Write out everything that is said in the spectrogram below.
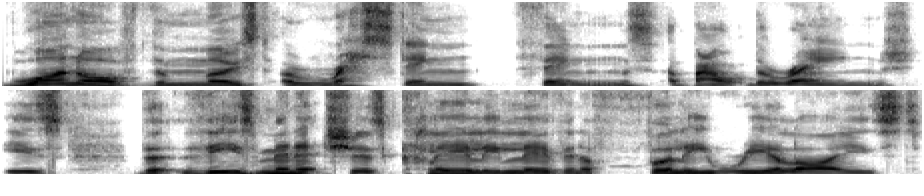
One of the most arresting things about the range is that these miniatures clearly live in a fully realized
